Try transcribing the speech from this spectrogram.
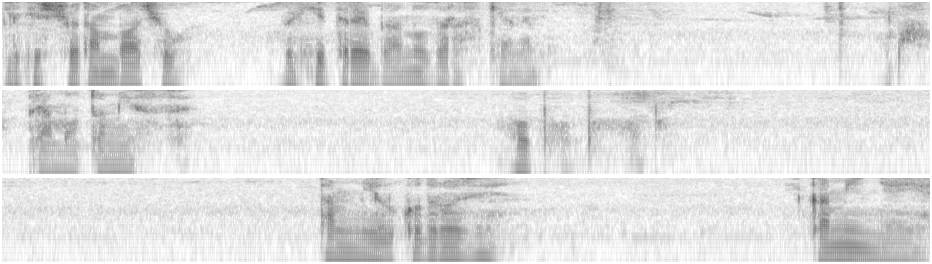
Тільки що там бачив вихід риби, а ну зараз кинем. Опа, прямо то місце. Оп, оп, оп. Там мілко, друзі. І каміння є.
